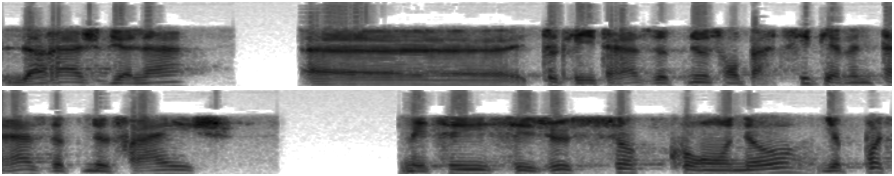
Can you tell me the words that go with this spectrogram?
l'orage violent, euh, toutes les traces de pneus sont parties, puis il y avait une trace de pneus fraîches. Mais tu sais, c'est juste ça qu'on a. Il n'y a pas de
